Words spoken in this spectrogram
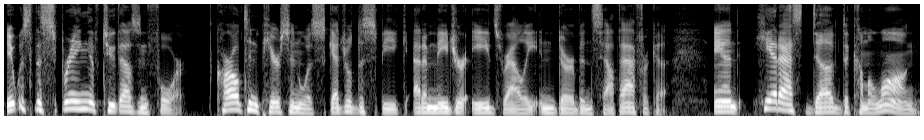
It was the spring of 2004. Carlton Pearson was scheduled to speak at a major AIDS rally in Durban, South Africa, and he had asked Doug to come along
